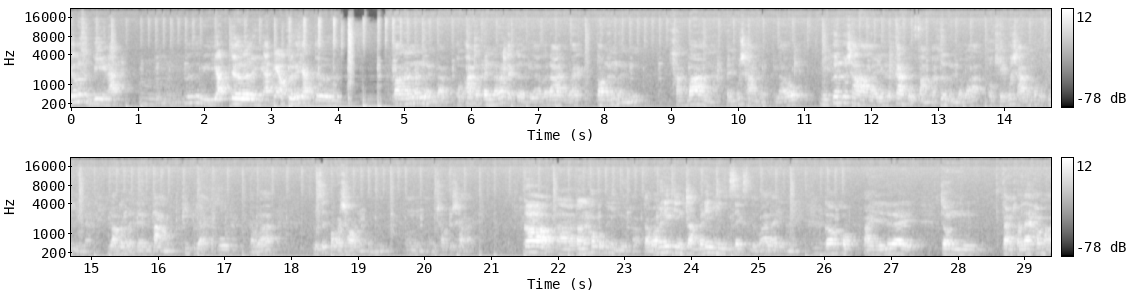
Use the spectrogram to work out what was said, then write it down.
ก็รู้สึกดีนะรู้สึกดีอยากเจออะไรอย่างเงี้ยเดี๋ยว คือแล้วอยากเจอ ตอนนั้นมันเหมือนแบบ ผมอาจจะเป็นมาตั้งแต่เกิดแล้วก็ได้แต่ว่าตอนนั้นเหมือนทางบ้านอะเป็นผู้ชายหมดแล้วมีเพื่อนผู้ชายแล้วการปลูกฝังก็คือเหมือนแบบว่าโอเค ผู้ชายต้องคบกับผู้หญิงนะเราก็เหมือนเดินตามที่ผู้ใหญ่เขาพูดอะแต่ว่ารู้สึกปวชเนี่ยผมอืมผมชอบผู้ชาย ก็เอ่อตอนนั้นคบกับผู้หญิงอยู่ครับ แต่ว่าไม่ได้จริงจังไม่ได้มีเซ็กส์หรือว่าอะไรเลยก็คบไปเรื่อยๆ จนแฟนคนแรกเข้ามา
